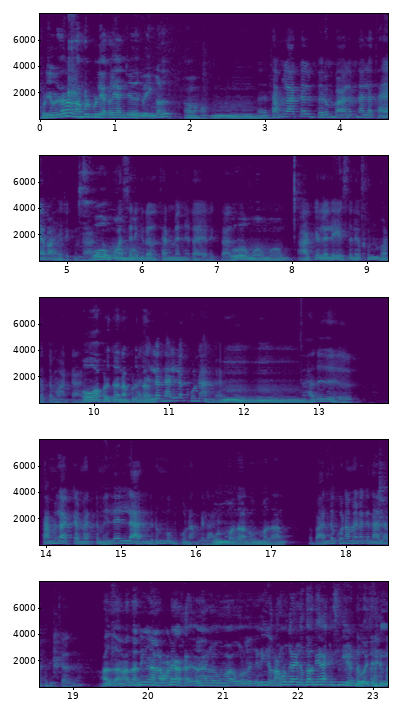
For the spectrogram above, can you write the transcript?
பிடிச்சிருக்கா தமிழ் பிள்ளைய கல்யாணம் செய்திருக்கிறீங்க ஆமாம் தமிழாக்கள் பெரும்பாலும் நல்ல தயவாக ஓ, இருக்கின்றார்கள் ஆமாம், உபசரிக்கிறது தன்மை நிறைய இருக்கிறார் ஓம் ஓம் ஓம் ஆக்களை லேசில புண்படுத்த மாட்டார் ஓ அப்படித்தான் அப்படித்தான். அதெல்லாம் நல்ல ம் அது தமிழாக்கள் மட்டுமில்லை எல்லாரும் விரும்பும் குணங்களா உண்மைதான் உண்மைதான். அப்ப அந்த குணம் எனக்கு நல்லா பிடிச்சது அதுதான் அதான் நீங்கள் நல்லா உடைய நீங்கள் தமிழ் காய்க்க எனக்கு சீ கண்டு வச்சேன்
